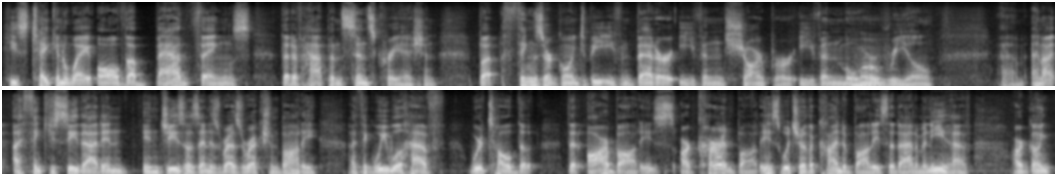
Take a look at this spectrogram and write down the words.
he's taken away all the bad things that have happened since creation, but things are going to be even better, even sharper, even more mm. real. Um, and I, I think you see that in, in Jesus and his resurrection body. I think we will have, we're told that, that our bodies, our current bodies, which are the kind of bodies that Adam and Eve have, are going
